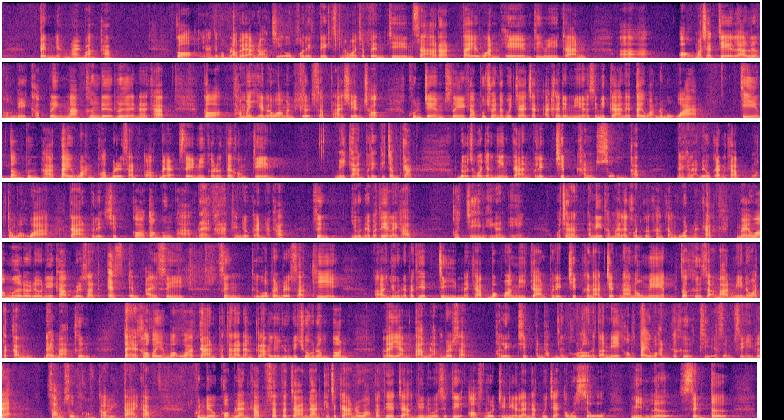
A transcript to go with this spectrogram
เป็นอย่างไรบ้างครับ ก็อย่างที่ผมเล่าไปแล้วเนาะ geopolitics ไม่ว่าจะเป็นจีนสหรัฐไต้หวันเองที่มีการออกมาชัดเจนแล้วเรื่องของ decoupling มากขึ้นเรื่อยๆนะครับ ก็ทำให้เห็นแล้วว่ามันเกิด supply chain shock คุณเจมส์ลีครับผู้ช่วยนักวิจัยจาก Academia Sinica ในไต้หวันระบุว่า จีนต้องพึ่งพาไต้หวันเพราะบริษัทออกแบบเซมิคอนดักเตอร์ของจีน มีการผลิตที่จำกัด โดยเฉพาะอย่างยิ่งการผลิตชิปขั้นสูงครับในขณะเดียวกันครับเราก็ต้องบอกว่าการผลิตชิปก็ต้องพึ่งพาแร่ธาตุเช่นเดียวกันนะครับซึ่งอยู่ในประเทศอะไรครับ ก็จีนอีกนั่นเอง เพราะฉะนั้นอันนี้ทำให้หลายคนค่อนข้างกังวลนะครับแม้ว่าเมื่อเร็วๆนี้ครับบริษัท SMIC ซึ่งถือว่าเป็นบริษัทที่เอ่ออยู่ในประเทศจีนนะครับบอกว่ามีการผลิตชิปขนาด 7 นาโนเมตร ก็คือสามารถมีนวัตกรรมได้มากขึ้น แต่เขาก็ยังบอกว่าการพัฒนาดังกล่าวยังอยู่ในช่วงเริ่มต้น และยังตามหลังบริษัท ผลิตชิปอันดับหนึ่งของโลกในตอนนี้ของไต้หวันก็คือ TSMC และซัมซุงของเกาหลีใต้ครับ คุณเดลคบแลนครับศาสตราจารย์ด้านกิจการระหว่างประเทศจาก University of Virginia และนักวิจัยอาวุโส Miller Center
